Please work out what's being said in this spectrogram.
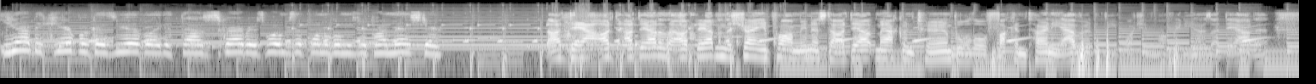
You gotta be careful because you have like a thousand subscribers. What if one of them is your prime minister? I doubt, I, I doubt, I doubt an Australian Prime Minister. I doubt Malcolm Turnbull or fucking Tony Abbott will be watching my videos. I doubt it.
